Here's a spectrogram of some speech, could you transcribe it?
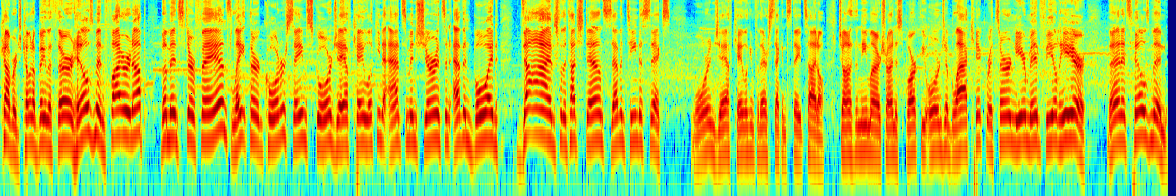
coverage coming up big in the third. Hillsman firing up the Minster fans. Late third quarter, same score. JFK looking to add some insurance, and Evan Boyd dives for the touchdown, 17 to 6. Warren JFK looking for their second state title. Jonathan Niemeyer trying to spark the orange and black kick return near midfield here. Then it's Hillsman.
